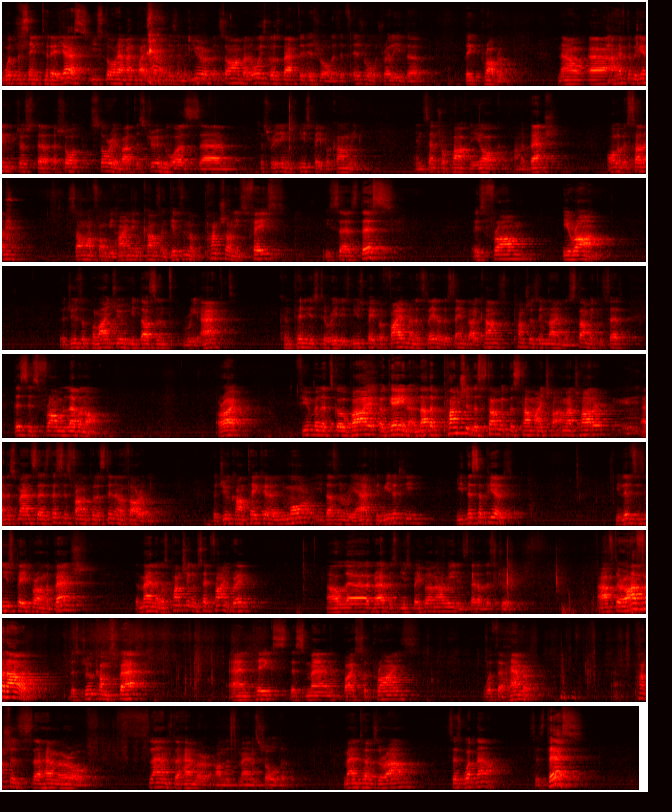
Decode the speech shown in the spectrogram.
witnessing today. Yes, we still have anti Semitism in Europe and so on, but it always goes back to Israel as if Israel was really the big problem. Now, uh, I have to begin just a, a, short story about this Jew who was um, just reading his newspaper calmly in Central Park, New York, on a bench all of a sudden, someone from behind him comes and gives him a punch on his face. He says, This is from Iran. The Jew's a polite Jew, he doesn't react, continues to read his newspaper. Five minutes later, the same guy comes, punches him now in the stomach. He says, This is from Lebanon. All right. A few minutes go by, again, another punch in the stomach, this time much, much harder. And this man says, This is from the Palestinian Authority. The Jew can't take it anymore. He doesn't react immediately. He disappears. He leaves his newspaper on the bench. The man that was punching him said, Fine, great. I'll uh, grab this newspaper and I'll read instead of this Jew. After half an hour, this Jew comes back and takes this man by surprise with a hammer punches the hammer or slams the hammer on this man's shoulder. Man turns around, says, What now? Says, This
